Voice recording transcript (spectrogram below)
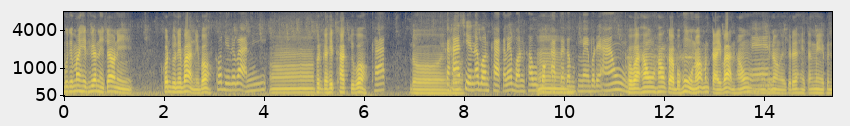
ผู้ที่มาเฮ็ดเฮือนให้เจ้านี่ คนอยู่ในบ้านนี่บ่คนอยู่ในบ้านนี้ อ๋อเพิ่นก็เฮ็ดคักอยู่บ่คัก โดยก็หาเชียนเอาบอลคักก็แล้วบอลเขาบอกคักแต่ก็แม่บ่ได้เอาเพราะว่าเฮาเฮาก็บ่ฮู้เนาะมันไกลบ้านเฮาแม่นพี่น้องเอ้ยก็ได้ให้ทั้งแม่เพิ่น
